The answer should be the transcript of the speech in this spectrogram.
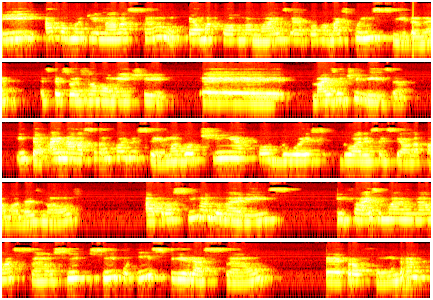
E a forma de inalação é uma forma mais, é a forma mais conhecida, né? As pessoas normalmente é, mais utilizam. Então, a inalação pode ser uma gotinha ou duas do óleo essencial na palma das mãos, aproxima do nariz e faz uma inalação, cinco, cinco inspiração é, profunda,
